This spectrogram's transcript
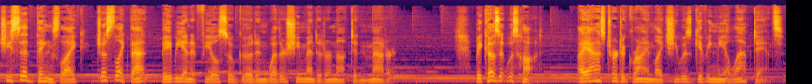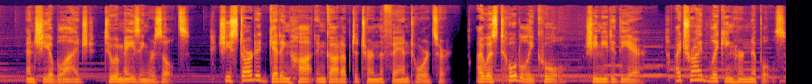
She said things like, just like that, baby, and it feels so good, and whether she meant it or not didn't matter. Because it was hot, I asked her to grind like she was giving me a lap dance, and she obliged, to amazing results. She started getting hot and got up to turn the fan towards her. I was totally cool, she needed the air. I tried licking her nipples,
